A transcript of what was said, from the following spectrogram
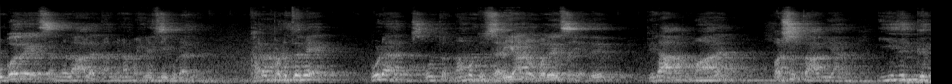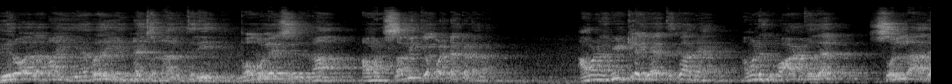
உபதேசங்களால் தங்க நம்ம என்ன செய்யக்கூடாது? கரப்படுத்தவே கூட ஸ்தோத்திரம். நமக்கு சரியான உபதேசம் எது? பிதா குமாரன் பசுத்தாவியான் இதுக்கு விரோதமா எவர் என்ன சொன்னாலும் சரி பவுலே சொல்லுகிறான் அவன் சபிக்கப்பட்ட கடவன் அவனை வீட்டில் ஏத்துக்காத அவனுக்கு வாழ்த்துதல் சொல்லாத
